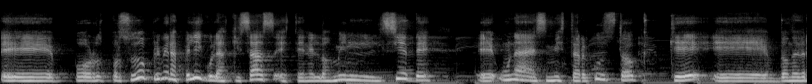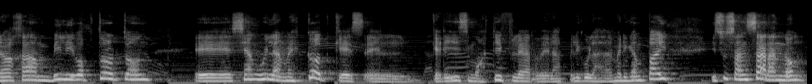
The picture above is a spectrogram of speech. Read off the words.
eh, por, por sus dos primeras películas, quizás este, en el 2007, eh, una es Mr. Woodstock, que, eh, donde trabajaban Billy Bob Thornton, Sean William Scott, que es el queridísimo Stifler de las películas de American Pie, y Susan Sarandon,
